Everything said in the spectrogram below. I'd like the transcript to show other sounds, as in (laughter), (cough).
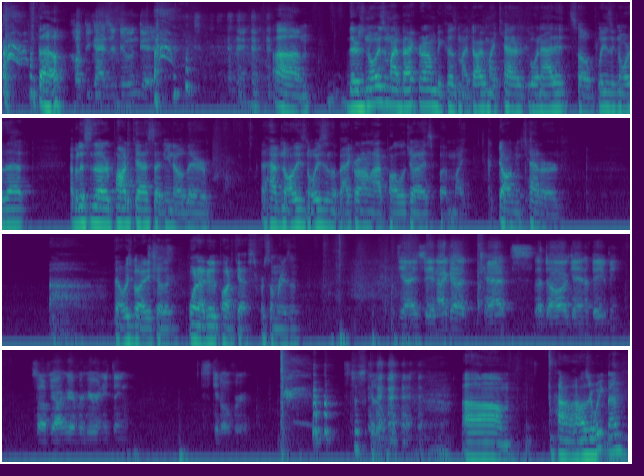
(laughs) What the hell? Hope you guys are doing good. (laughs) Um, there's noise in my background because my dog and my cat are going at it, so please ignore that. I've been listening to other podcasts and you know, they're having all these noises in the background. I apologize, but my dog and cat are. Uh, they always go at each other when I do the podcast for some reason. yeah, I see. And I got cats, a dog, and a baby. So if y'all ever hear anything, just get over it. (laughs) Just go. it. Um, how, how's your week been?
